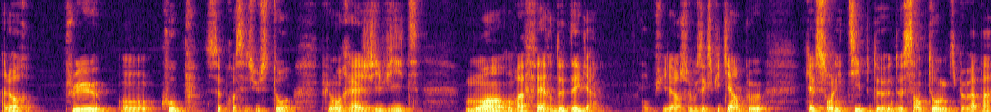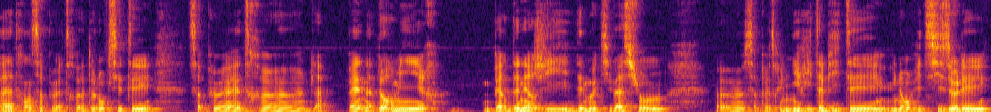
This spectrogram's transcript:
Alors, plus on coupe ce processus tôt, plus on réagit vite, moins on va faire de dégâts. Et puis, alors, je vais vous expliquer un peu quels sont les types de, symptômes qui peuvent apparaître. Hein. Ça peut être de l'anxiété, ça peut être euh, de la peine à dormir, une perte d'énergie, démotivation, euh, ça peut être une irritabilité, une envie de s'isoler,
